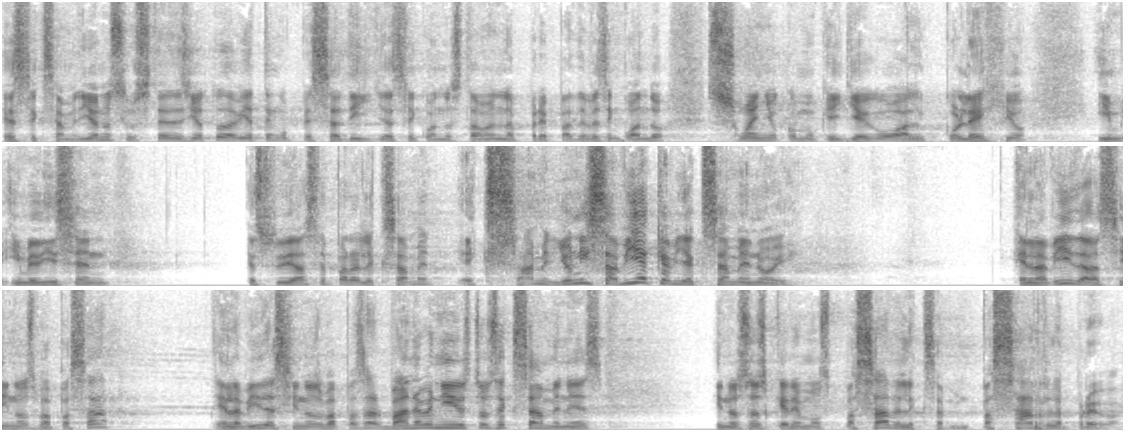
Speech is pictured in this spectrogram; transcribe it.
este examen. Yo no sé ustedes, yo todavía tengo pesadillas de cuando estaba en la prepa. De vez en cuando sueño como que llego al colegio y, y me dicen, ¿estudiaste para el examen? Examen. Yo ni sabía que había examen hoy. En la vida así nos va a pasar. En la vida así nos va a pasar. Van a venir estos exámenes y nosotros queremos pasar el examen, pasar la prueba.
